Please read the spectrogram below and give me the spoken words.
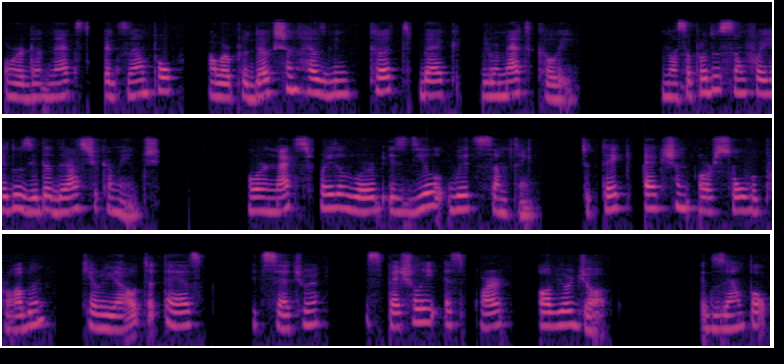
Or the next example, our production has been cut back dramatically. Nossa produção foi reduzida drasticamente. Our next phrasal verb is deal with something. To take action or solve a problem, carry out a task, etc., especially as part of your job. Example,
